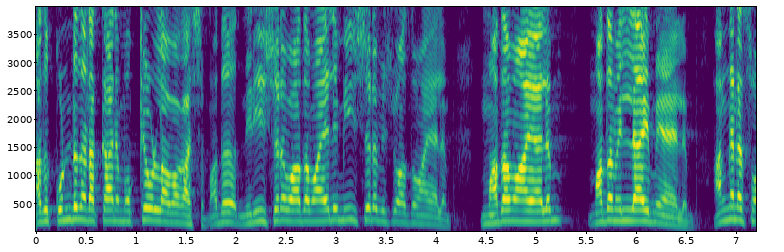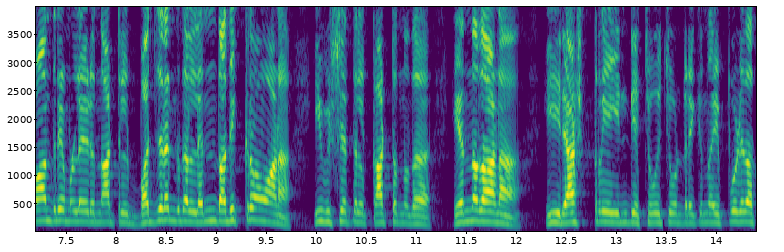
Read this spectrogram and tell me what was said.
അത് കൊണ്ടു നടക്കാനും ഒക്കെയുള്ള അവകാശം. അത് നിരീശ്വരവാദമായാലും ഈശ്വര വിശ്വാസമായാലും മതമായാലും മതമില്ലായ്മയായാലും. അങ്ങനെ സ്വാതന്ത്ര്യമുള്ള ഒരു നാട്ടിൽ ബജ്രംഗ് ദൾ എന്ത് അതിക്രമമാണ് ഈ വിഷയത്തിൽ കാട്ടുന്നത് എന്നതാണ് ഈ രാഷ്ട്രീയ ഇന്ത്യ ചോദിച്ചുകൊണ്ടിരിക്കുന്നത്. ഇപ്പോഴിത്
